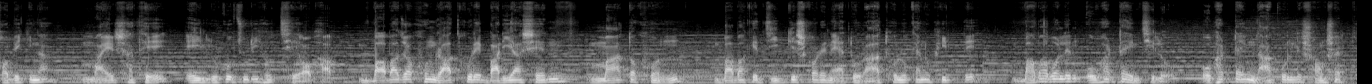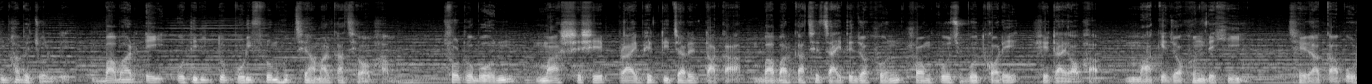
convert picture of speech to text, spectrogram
হবে কি না মায়ের সাথে এই লুকোচুরি হচ্ছে অভাব। বাবা যখন রাত করে বাড়ি আসেন, মা তখন বাবাকে জিজ্ঞেস করেন, এত রাত হলো কেন ফিরতে? বাবা বলেন ওভারটাইম ছিল। ওভারটাইম না করলে সংসার কীভাবে চলবে? বাবার এই অতিরিক্ত পরিশ্রম হচ্ছে আমার কাছে অভাব। ছোট বোন, মাস শেষে প্রাইভেট টিচারের টাকা। বাবার কাছে চাইতে যখন সংকোচ বোধ করে, সেটাই অভাব। মাকে যখন দেখি, ছেঁড়া কাপড়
